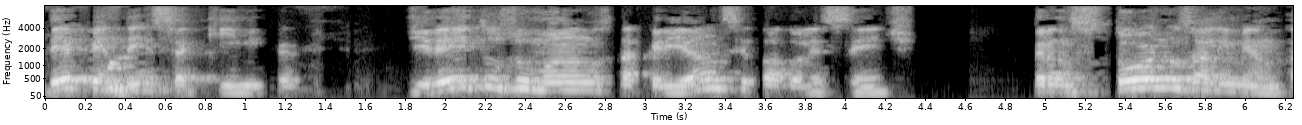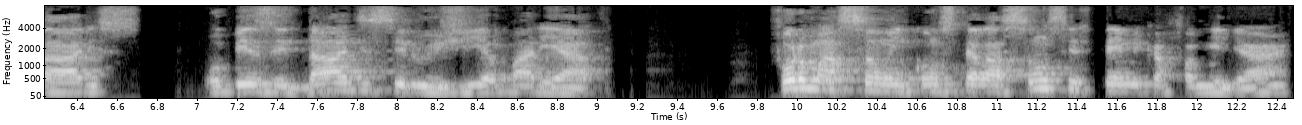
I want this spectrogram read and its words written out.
dependência química, direitos humanos da criança e do adolescente, transtornos alimentares, obesidade e cirurgia bariátrica, formação em constelação sistêmica familiar,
